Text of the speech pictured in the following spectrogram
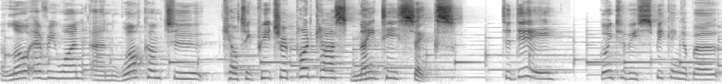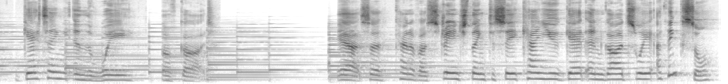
Hello, everyone, and welcome to Celtic Preacher Podcast 96. Today, going to be speaking about getting in the way of God. Yeah, it's a kind of a strange thing to say. Can you get in God's way? I think so.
